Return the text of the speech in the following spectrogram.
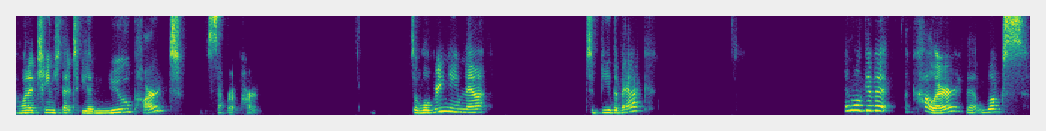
I want to change that to be a new part, separate part. So we'll rename that to be the back. And we'll give it a color that looks,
